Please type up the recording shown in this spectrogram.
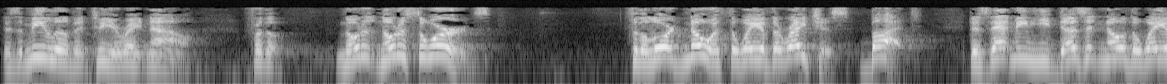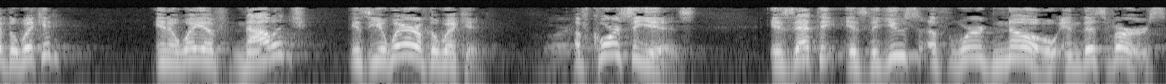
Does it mean a little bit to you right now? For the, notice, notice the words. For the Lord knoweth the way of the righteous. But, does that mean he doesn't know the way of the wicked? In a way of knowledge? Is he aware of the wicked? Of course he is. Is that the, is the use of word know in this verse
